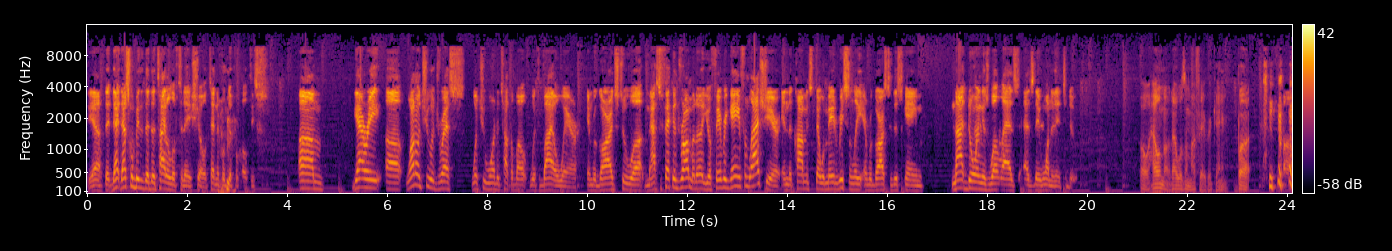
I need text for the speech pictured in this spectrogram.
Yeah, that, that that's going to be the, the, title of today's show: technical difficulties. Um, Gary, uh, why don't you address what you wanted to talk about with BioWare in regards to uh, Mass Effect Andromeda, your favorite game from last year, and the comments that were made recently in regards to this game not doing as well as as they wanted it to do. Oh hell no, that wasn't my favorite game. But uh,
